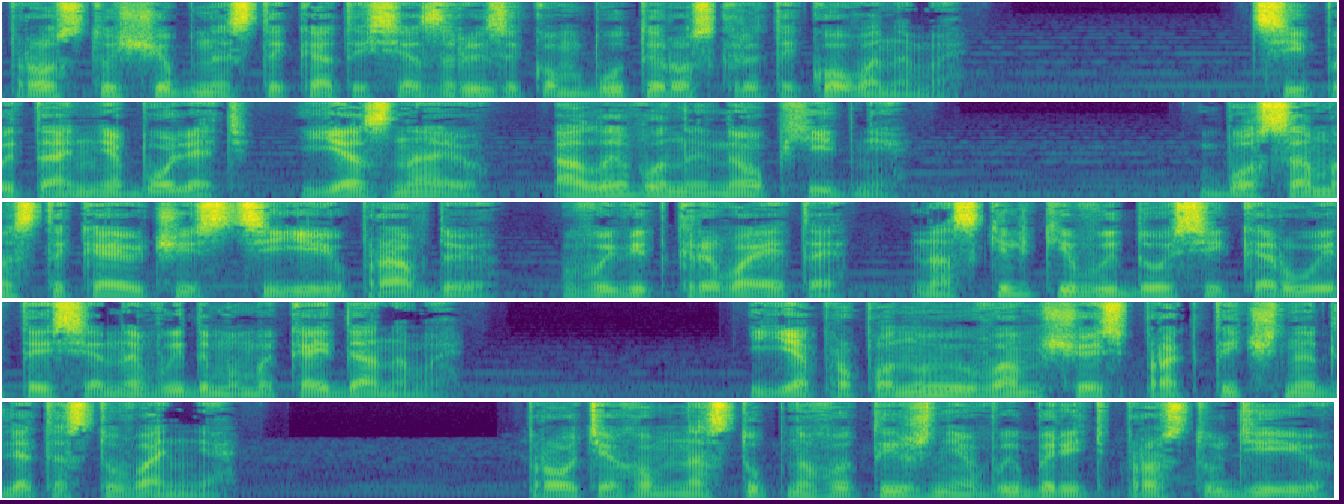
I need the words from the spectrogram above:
просто щоб не стикатися з ризиком бути розкритикованими. Ці питання болять, я знаю, але вони необхідні. Бо саме стикаючись з цією правдою, ви відкриваєте, наскільки ви досі керуєтеся невидимими кайданами. Я пропоную вам щось практичне для тестування. Протягом наступного тижня виберіть просту дію,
